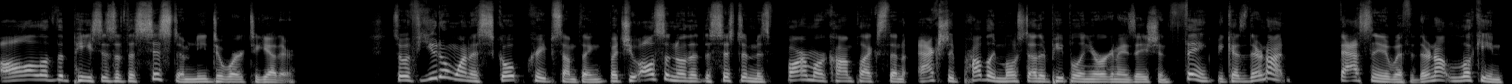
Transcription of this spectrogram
all of the pieces of the system need to work together. So if you don't want to scope creep something, but you also know that the system is far more complex than actually probably most other people in your organization think because they're not fascinated with it. They're not looking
